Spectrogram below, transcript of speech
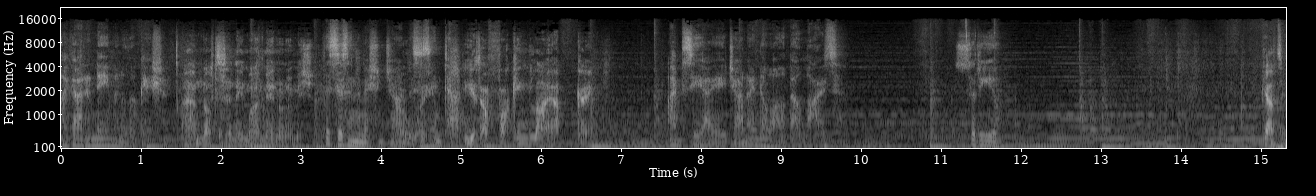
I got a name and a location. I am not sending my men on a mission. This isn't a mission, John. No this way. is intel. He is a fucking liar, okay? I'm CIA, John. I know all about lies. So do you. Captain,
